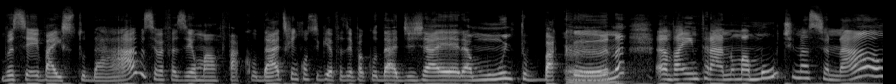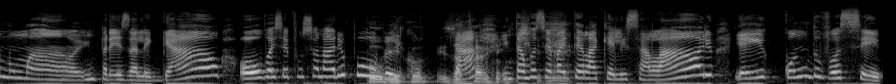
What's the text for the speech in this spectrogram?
você vai estudar, você vai fazer uma faculdade. Quem conseguia fazer faculdade já era muito bacana. É. Vai entrar numa multinacional, numa empresa legal, ou vai ser funcionário público. público tá? exatamente. Tá? Então você vai ter lá aquele salário, e aí quando você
